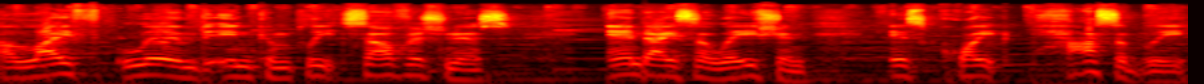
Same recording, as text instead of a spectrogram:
A life lived in complete selfishness and isolation is quite possibly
